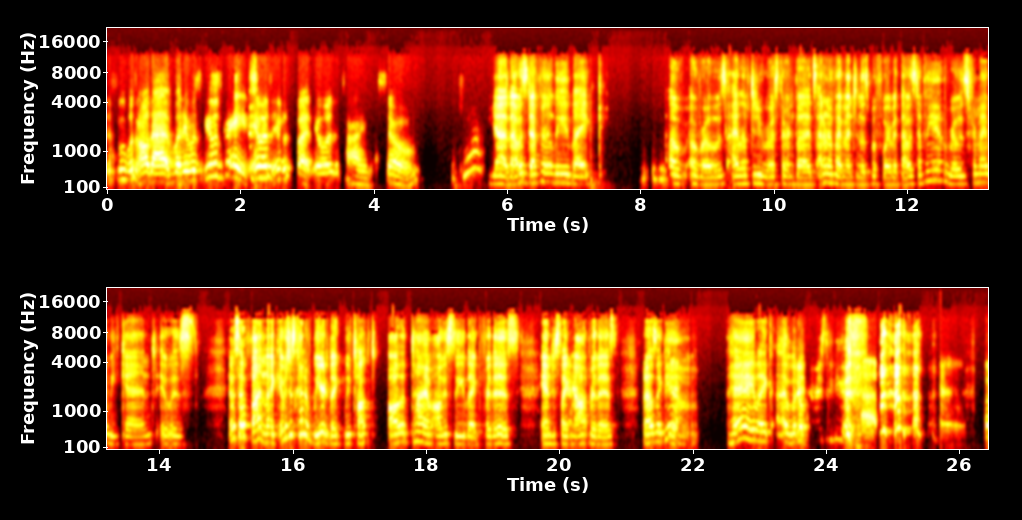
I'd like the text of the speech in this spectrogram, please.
The food wasn't all that, but it was it was great. It was it was fun. It was a time. So yeah. Yeah, that was definitely like Mm-hmm. a, a rose. I love to do rose thorn buds. I don't know if I mentioned this before, but that was definitely a rose for my weekend. It was it was so fun. Like it was just kind of weird. Like we've talked all the time, obviously, like for this and just like not for this. But I was like, damn, yeah. hey, like I would have never seen you. Uh,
